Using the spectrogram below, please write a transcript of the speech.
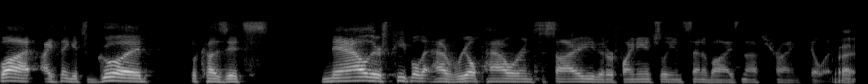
But I think it's good because it's now there's people that have real power in society that are financially incentivized not to try and kill it. Right.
